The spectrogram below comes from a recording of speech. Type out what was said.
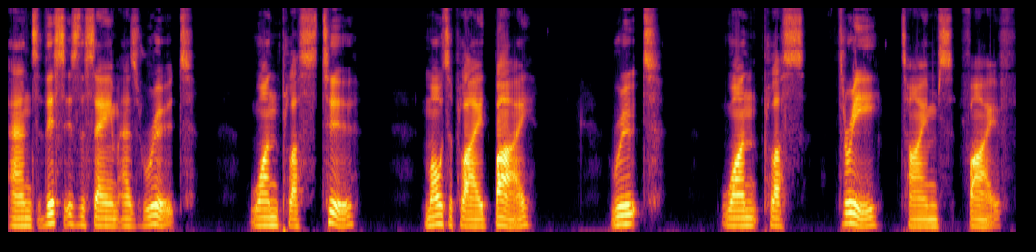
And this is the same as root 1 plus 2 multiplied by root 1 plus 3 times 5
